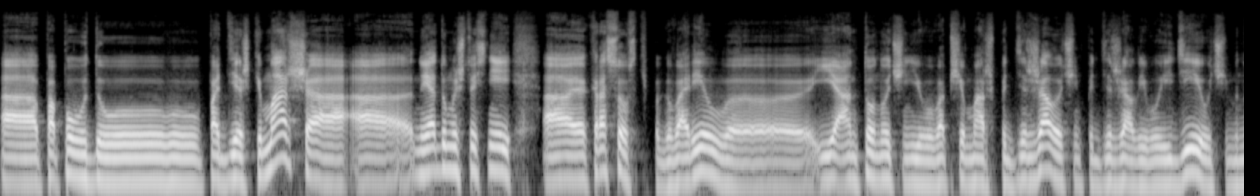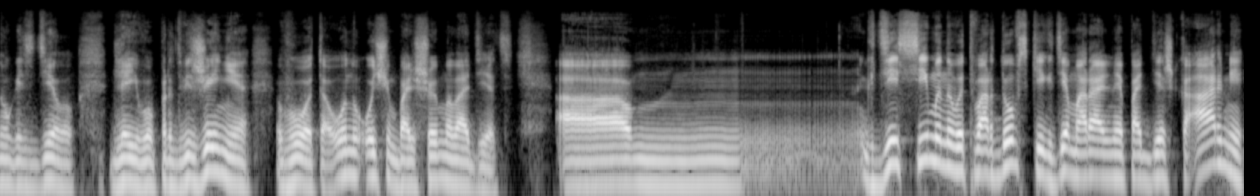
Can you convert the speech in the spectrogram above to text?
а, по поводу поддержки марша, а, но я думаю, что с ней а, Красовский поговорил, а, и Антон очень его вообще марш поддержал, очень поддержал его идеи, очень много сделал для его продвижения, вот, он очень большой молодец где Симоновы, Твардовский, где моральная поддержка армии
